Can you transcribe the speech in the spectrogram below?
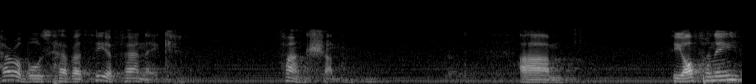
Parables have a theophanic function. Um, theophany,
